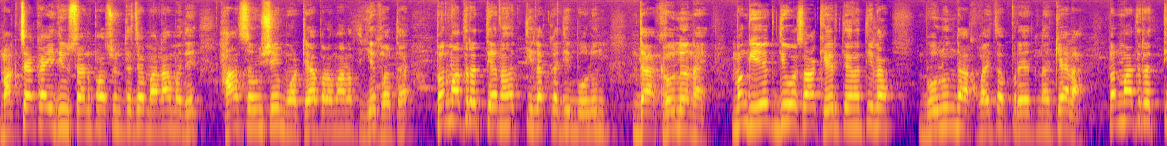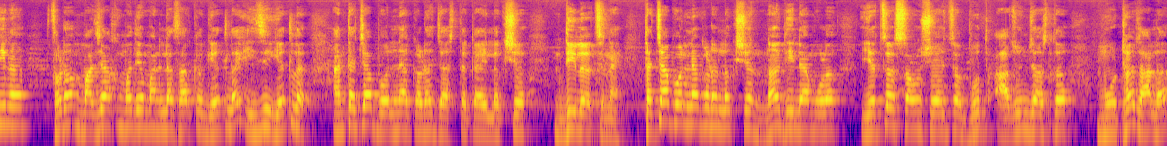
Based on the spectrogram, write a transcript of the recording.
मागच्या काही दिवसांपासून त्याच्या मनामध्ये हा संशय मोठ्या प्रमाणात येत होता पण मात्र त्यानं तिला कधी बोलून दाखवलं नाही. मग एक दिवस अखेर त्यानं तिला बोलून दाखवायचा प्रयत्न केला पण मात्र तिनं थोडं मजाकमध्ये म्हणल्यासारखं घेतलं इझी घेतलं आणि त्याच्या बोलण्याकडं जास्त काही लक्ष दिलंच नाही. त्याच्या बोलण्याकडं लक्ष न दिल्यामुळं याचं संशयाचं भूत अजून जास्त मोठं झालं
